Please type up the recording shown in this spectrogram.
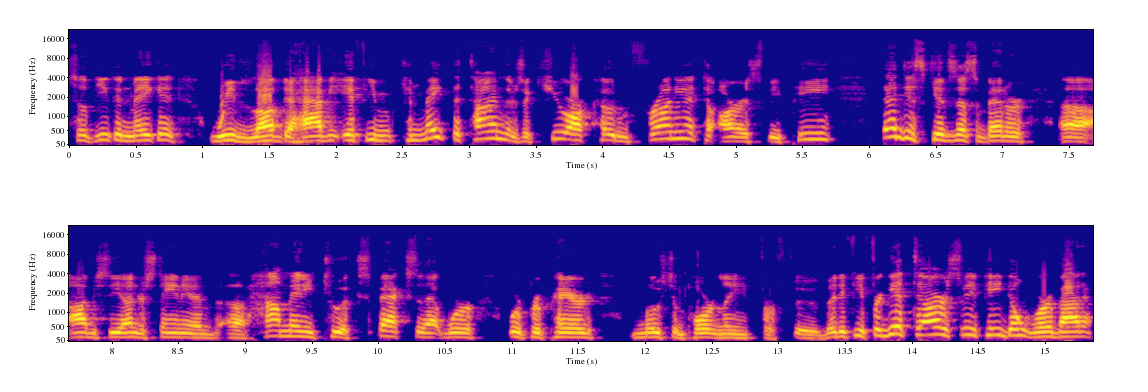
So if you can make it, we'd love to have you. If you can make the time, there's a QR code in front of you to RSVP. That just gives us a better, uh, obviously, understanding of, of how many to expect so that we're, we're prepared, most importantly, for food. But if you forget to RSVP, don't worry about it.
